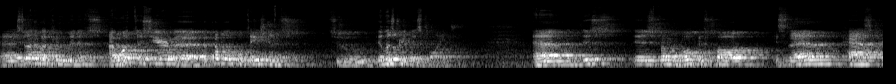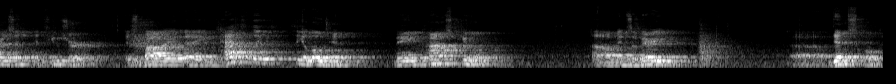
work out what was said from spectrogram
and I still have a few minutes, I want to share a, a couple of quotations to illustrate this point. And this is from a book, it's called Islam, Past, Present, and Future. is by a Catholic theologian named Hans Küng. Um, it's a very uh, dense book.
